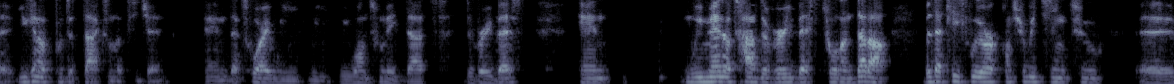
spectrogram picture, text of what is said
uh, you cannot put a tax on oxygen and that's why we, we we want to make that the very best and we may not have the very best tool and data but at least we are contributing to uh,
